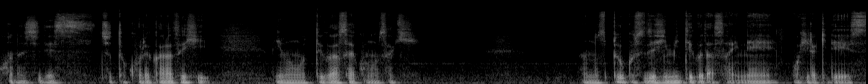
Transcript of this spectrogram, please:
お話です。ちょっとこれから是非見守ってくださいこの先。あのスプークスぜひ見てくださいね。お開きです。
